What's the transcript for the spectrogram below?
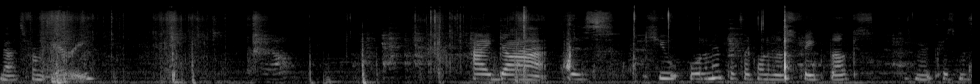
That's from Aerie. I got this cute ornament that's like one of those fake bucks. Says Merry Christmas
